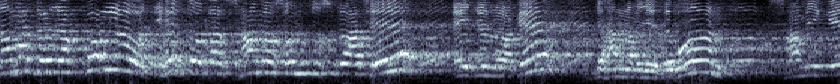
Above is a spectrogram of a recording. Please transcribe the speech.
নামাজ রোজা করলেও যেহেতু তার স্বামী সন্তুষ্ট আছে এই জন্য ওকে জাহান্নামে যেতে বোন, স্বামীকে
